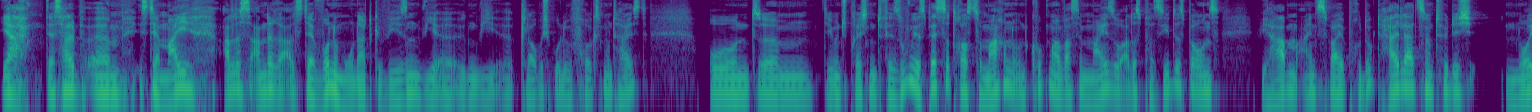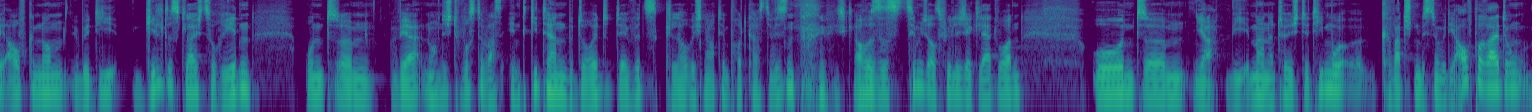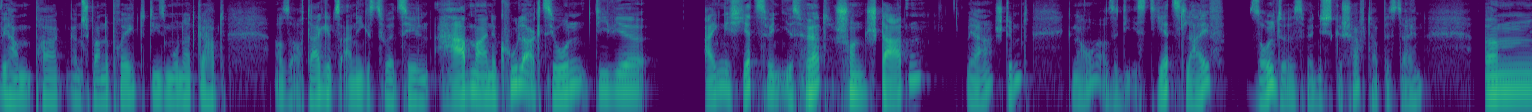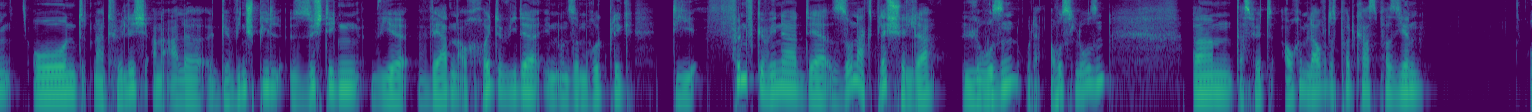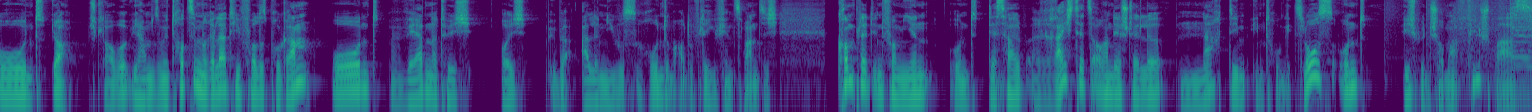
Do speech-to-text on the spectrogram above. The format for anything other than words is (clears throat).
Ja, deshalb ähm, ist der Mai alles andere als der Wonnemonat gewesen, wie er irgendwie, äh, glaube ich, wohl im Volksmund heißt. Und ähm, dementsprechend versuchen wir das Beste draus zu machen und gucken mal, was im Mai so alles passiert ist bei uns. Wir haben ein, zwei Produkt-Highlights natürlich neu aufgenommen, über die gilt es gleich zu reden. Und ähm, wer noch nicht wusste, was Entgittern bedeutet, der wird es, glaube ich, nach dem Podcast wissen. (laughs) ich glaube, es ist ziemlich ausführlich erklärt worden. Und ähm, ja, wie immer natürlich der Timo quatscht ein bisschen über die Aufbereitung. Wir haben ein paar ganz spannende Projekte diesen Monat gehabt. Also auch da gibt es einiges zu erzählen. Haben eine coole Aktion, die wir eigentlich jetzt, wenn ihr es hört, schon starten. Ja, stimmt. Genau. Also die ist jetzt live. Sollte es, wenn ich es geschafft habe bis dahin. Ähm, und natürlich an alle Gewinnspielsüchtigen. Wir werden auch heute wieder in unserem Rückblick die fünf Gewinner der Sonax Blechschilder losen oder auslosen. Ähm, das wird auch im Laufe des Podcasts passieren. Und ja, ich glaube, wir haben somit trotzdem ein relativ volles Programm und werden natürlich euch über alle News rund um Autopflege 24 komplett informieren. Und deshalb reicht es jetzt auch an der Stelle. Nach dem Intro geht's los und ich wünsche schon mal viel Spaß.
